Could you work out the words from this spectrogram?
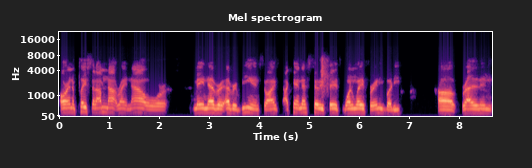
are in a place that i'm not right now or may never ever be in. So i, I can't necessarily say it's one way for anybody uh, rather than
